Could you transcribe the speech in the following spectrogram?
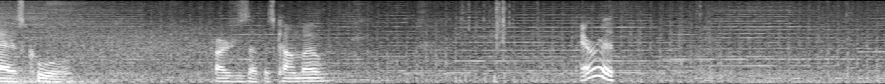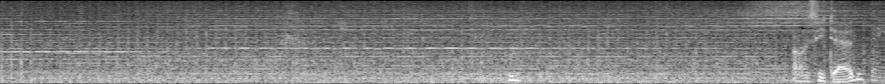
That is cool. Charges up his combo. Aerith. Hmm. Oh, is he dead? Thank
